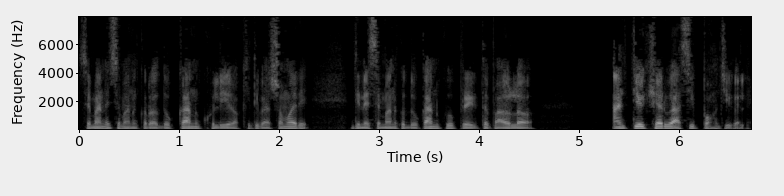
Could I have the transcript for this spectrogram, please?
ସେମାନେ ସେମାନଙ୍କର ଦୋକାନ ଖୋଲି ରଖିଥିବା ସମୟରେ ଦିନେ ସେମାନଙ୍କ ଦୋକାନକୁ ପ୍ରେରିତ ପାଉଲ ଆନ୍ତ୍ୟକ୍ଷାରୁ ଆସି ପହଞ୍ଚିଗଲେ।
